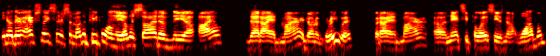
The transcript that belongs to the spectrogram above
you know, there actually there's some other people on the other side of the uh, aisle that I admire. I don't agree with, but I admire. Uh, Nancy Pelosi is not one of them.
